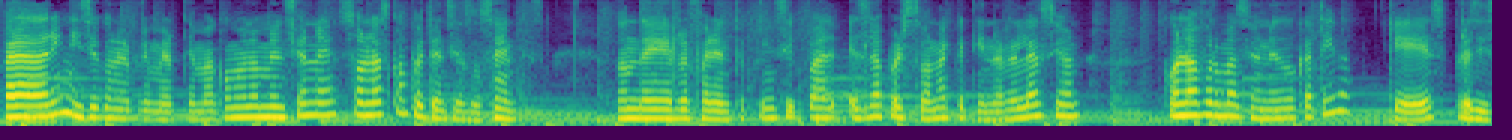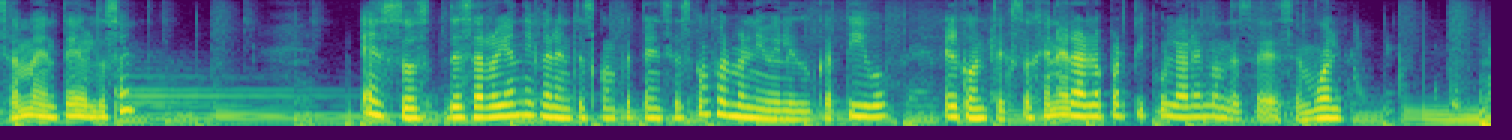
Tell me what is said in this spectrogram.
Para dar inicio con el primer tema, como lo mencioné, son las competencias docentes, donde el referente principal es la persona que tiene relación con la formación educativa, que es precisamente el docente. Estos desarrollan diferentes competencias conforme al nivel educativo, el contexto general o particular en donde se desenvuelven.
